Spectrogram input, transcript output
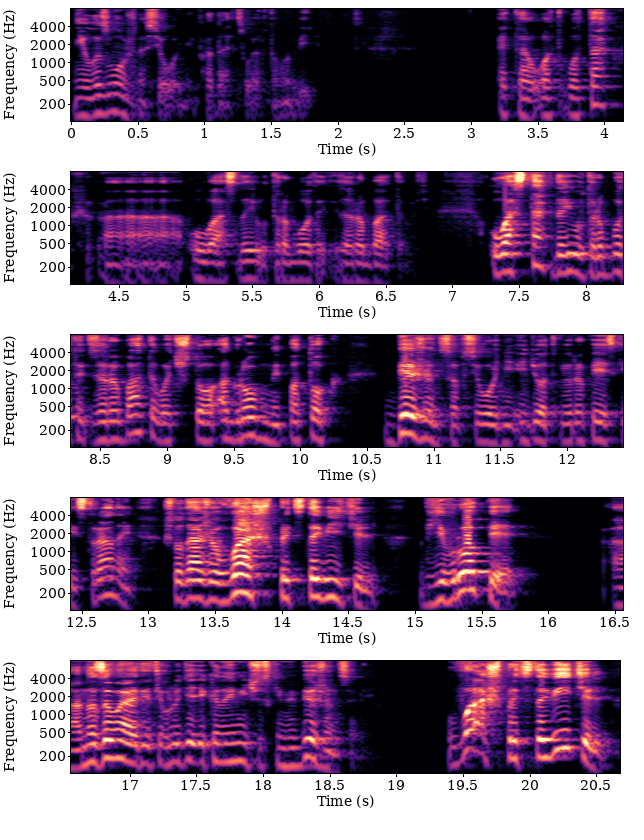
невозможно сегодня продать свой автомобиль. Это вот, вот так а, у вас дают работать и зарабатывать. У вас так дают работать и зарабатывать, что огромный поток беженцев сегодня идет в европейские страны, что даже ваш представитель в Европе а, называет этих людей экономическими беженцами. Ваш представитель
